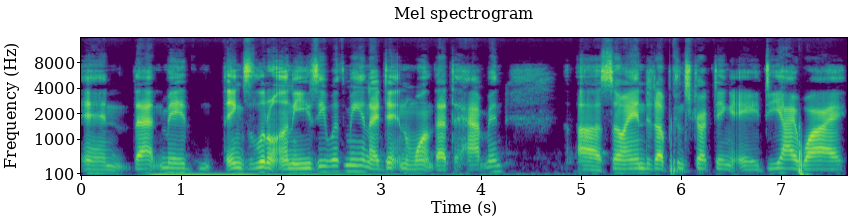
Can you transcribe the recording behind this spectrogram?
and that made things a little uneasy with me, and I didn't want that to happen. Uh, so I ended up constructing a DIY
